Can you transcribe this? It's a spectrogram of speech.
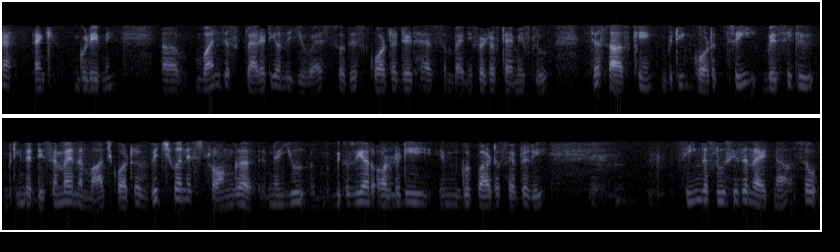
Yeah, thank you. Good evening. Uh, one, just clarity on the U.S. So this quarter did have some benefit of Tamiflu. Just asking, between quarter three, basically between the December and the March quarter, which one is stronger? You know, you, because we are already in good part of February, seeing the flu season right now. So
